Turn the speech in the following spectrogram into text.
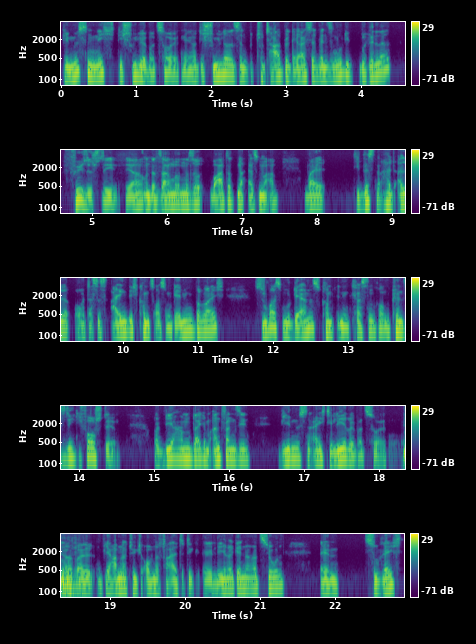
wir müssen nicht die Schüler überzeugen. Ja? Die Schüler sind total begeistert, wenn sie nur die Brille physisch sehen. Ja? Und dann sagen wir immer so, wartet mal erstmal ab, weil die wissen halt alle, oh, das ist eigentlich, kommt es aus dem Gaming-Bereich. Sowas Modernes kommt in den Klassenraum, können sie sich nicht vorstellen. Und wir haben gleich am Anfang gesehen, wir müssen eigentlich die Lehrer überzeugen. Ja? Mhm. Weil wir haben natürlich auch eine veraltete äh, Lehrergeneration. Ähm, zu Recht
